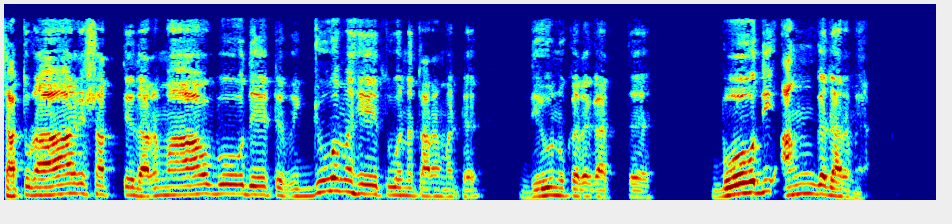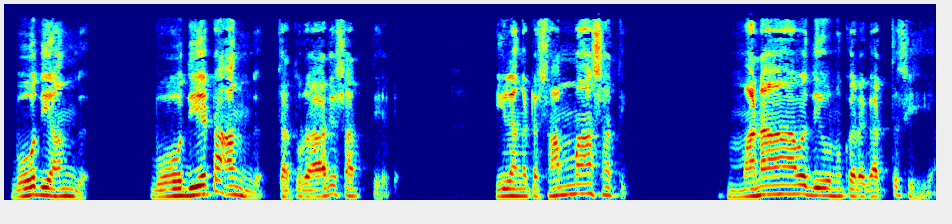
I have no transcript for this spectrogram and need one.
චතුරාර්ය සත්‍යය ධර්මාවබෝධයට රිජ්ජුවම හේතුවන තරමට දියුණු කරගත්ත බෝධි අංග ධර්මයක්. බෝධි අංග. බෝධියට අංග චතුරාර්ය සත්‍යයට. ඊළඟට සම්මා සති මනාව දියුණු කරගත්ත සිහිය.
